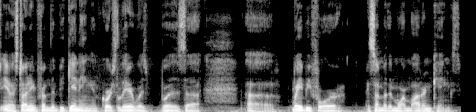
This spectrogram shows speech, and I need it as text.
you know, starting from the beginning. Of course, Lear was, was, uh, uh, way before some of the more modern kings.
